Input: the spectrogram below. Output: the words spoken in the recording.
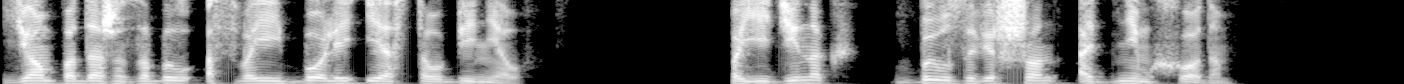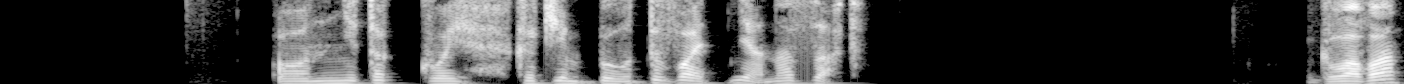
Йомпа даже забыл о своей боли и остолбенел. Поединок был завершен одним ходом. Он не такой, каким был два дня назад. Глава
